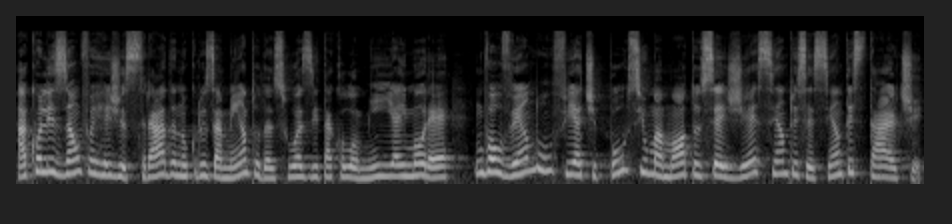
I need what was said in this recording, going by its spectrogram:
A colisão foi registrada no cruzamento das ruas Itacolomi e Aimoré, envolvendo um Fiat Pulse e uma moto CG 160 Start.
